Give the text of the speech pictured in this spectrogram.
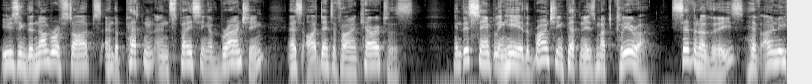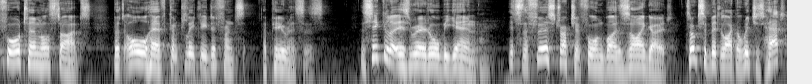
using the number of stipes and the pattern and spacing of branching as identifying characters. In this sampling here, the branching pattern is much clearer. Seven of these have only four terminal stipes, but all have completely different appearances. The sicula is where it all began. It's the first structure formed by the zygote. It looks a bit like a witch's hat,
